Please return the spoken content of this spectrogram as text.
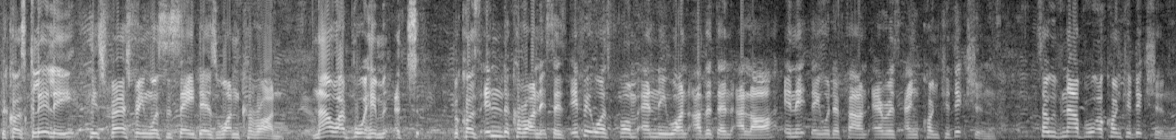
Because clearly his first thing was to say there's one Quran. Now I brought him because in the Quran it says if it was from anyone other than Allah, in it they would have found errors and contradictions. So we've now brought a contradiction.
